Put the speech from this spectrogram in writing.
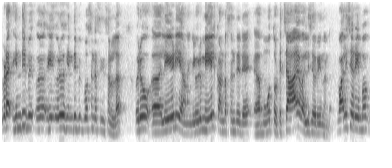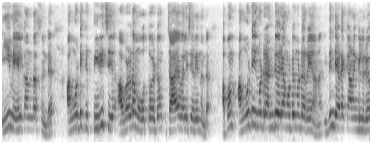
ഇവിടെ ഹിന്ദി ഒരു ഹിന്ദി ബിഗ് ബോസിന്റെ സീസണിൽ ഒരു ലേഡി ആണെങ്കിൽ ഒരു മെയിൽ കണ്ടസ്റ്റന്റിന്റെ മുഖത്തോട്ട് ചായ വലിച്ചെറിയുന്നുണ്ട്. വലിച്ചെറിയുമ്പോൾ ഈ മെയിൽ കണ്ടസ്റ്റന്റ് അങ്ങോട്ടേക്ക് തിരിച്ച് അവളുടെ മുഖത്തോട്ടും ചായ വലിച്ചെറിയുന്നുണ്ട്. അപ്പം അങ്ങോട്ടും ഇങ്ങോട്ടും രണ്ടുപേരും അങ്ങോട്ടും ഇങ്ങോട്ടും എറിയാണ്. ഇതിന്റെ ഇടയ്ക്കാണെങ്കിൽ ഒരു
